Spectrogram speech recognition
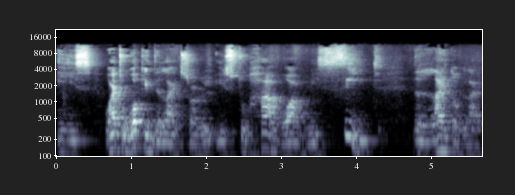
is why to walk in the light, sorry, is to have or received the light of life.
